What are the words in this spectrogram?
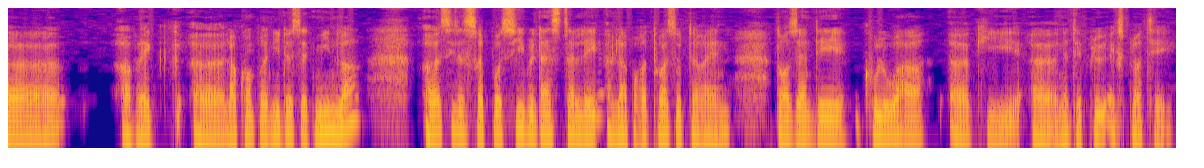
euh, avec euh, la compagnie de cette mine-là, euh, si ce serait possible d'installer un laboratoire souterrain dans un des couloirs qui n'était plus exploité.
